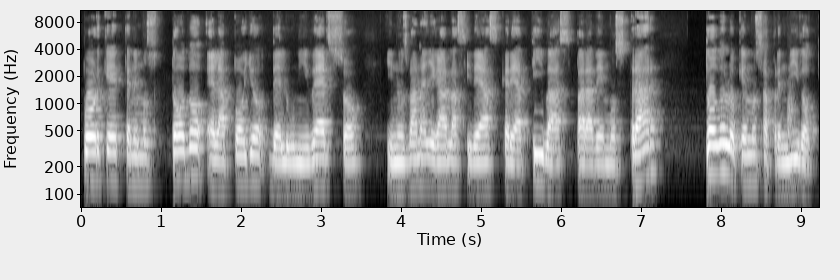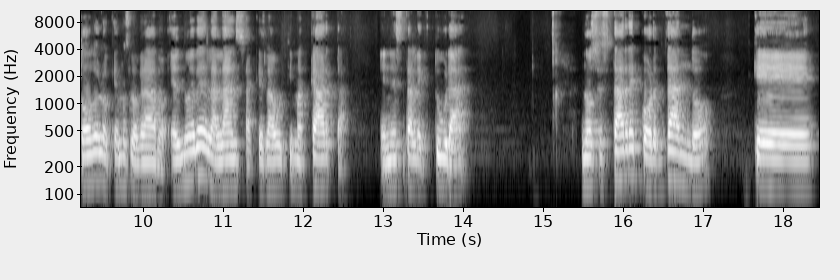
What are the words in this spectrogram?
porque tenemos todo el apoyo del universo y nos van a llegar las ideas creativas para demostrar todo lo que hemos aprendido, todo lo que hemos logrado. El 9 de la lanza, que es la última carta en esta lectura, nos está recordando que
